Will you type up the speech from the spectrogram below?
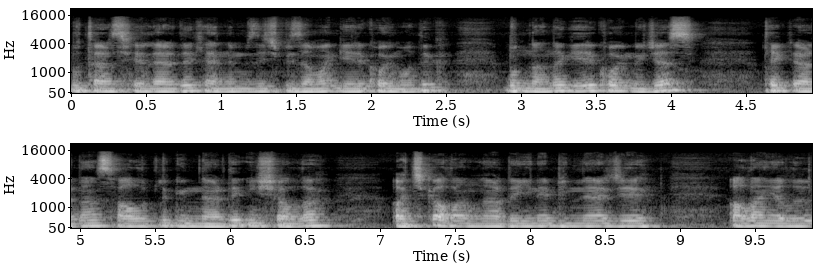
bu tarz şeylerde kendimizi hiçbir zaman geri koymadık. Bundan da geri koymayacağız. Tekrardan sağlıklı günlerde inşallah açık alanlarda yine binlerce Alanyalı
